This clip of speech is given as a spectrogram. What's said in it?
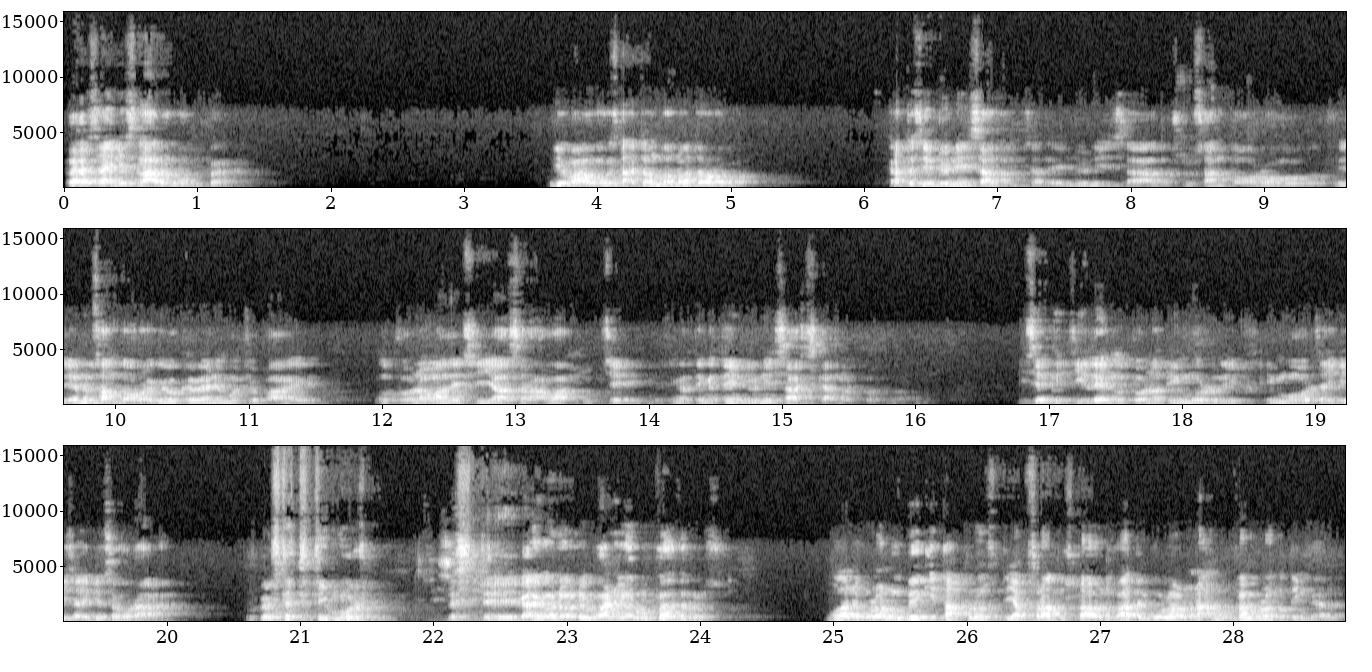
Bahasa ini selalu rubah. Ya wow, tak contoh coro kata si Indonesia lah, misalnya Indonesia terus Nusantoro. Jadi Nusantoro itu gaweane Mojopahit. Ngebono Malaysia, Sarawak, Kucing. Ngerti-ngerti Indonesia juga ngebono. Bisa kecilnya ngebono Timur, Timur. Saya ini, saya ini seorang. Gue sudah di Timur. Lesti. Kayak ngono-ngono kan ya rubah terus. Mulane kula nu kitab terus tiap 100 tahun. Kuatir kula nak rubah kula ketinggalan.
